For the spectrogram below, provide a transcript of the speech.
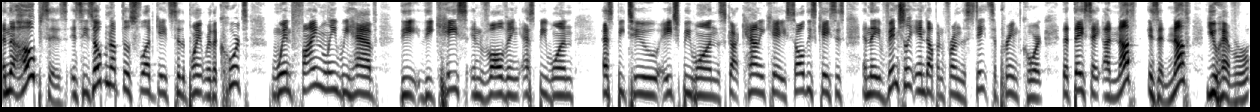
And the hopes is is he's opened up those floodgates to the point where the courts, when finally we have the the case involving SB one SB2, HB1, the Scott County case, all these cases, and they eventually end up in front of the state Supreme Court that they say, enough is enough. You have r-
